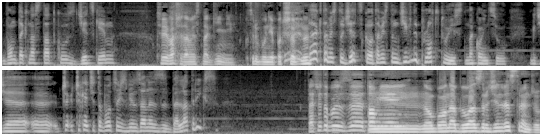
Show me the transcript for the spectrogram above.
wątek na statku z dzieckiem. Czyli właśnie tam jest Nagini. Który był niepotrzebny. Tak, tam jest to dziecko, tam jest ten dziwny plot twist na końcu, gdzie... E, czek- czekajcie, to było coś związane z Bellatrix? Znaczy to był z tą jej... Mm, No bo ona była z rodziny Lestrange'ów.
